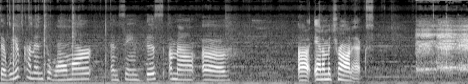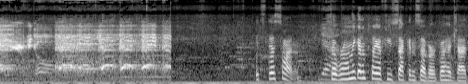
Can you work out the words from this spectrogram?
that we have come into Walmart and seen this amount of uh, animatronics. It's this one. Yeah. So we're only going to play a few seconds of her. Go ahead, Jett.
